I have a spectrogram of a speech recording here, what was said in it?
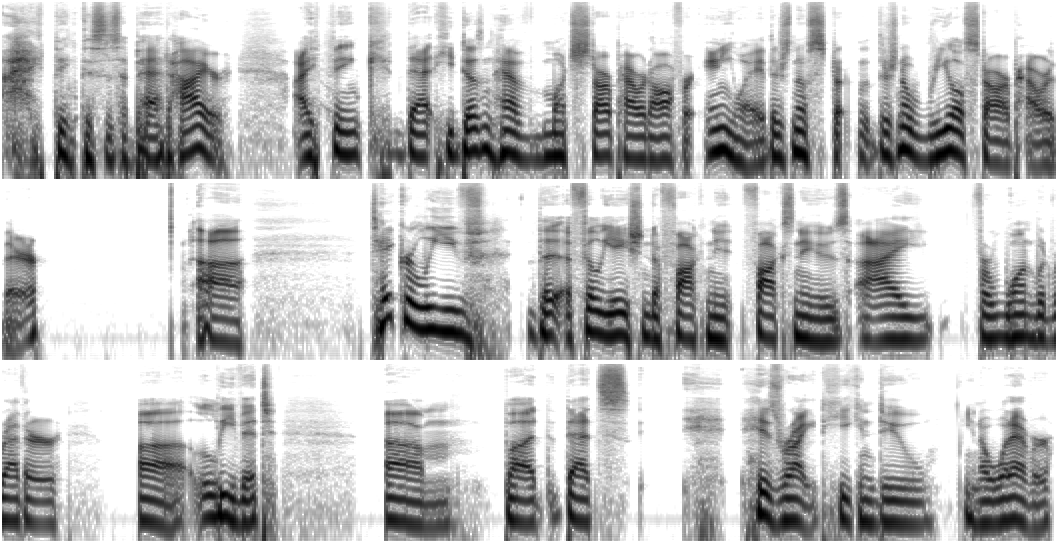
I think this is a bad hire. I think that he doesn't have much star power to offer anyway. There's no star, there's no real star power there. Uh, take or leave the affiliation to Fox, Fox News. I, for one, would rather uh, leave it. Um, but that's his right. He can do, you know, whatever.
